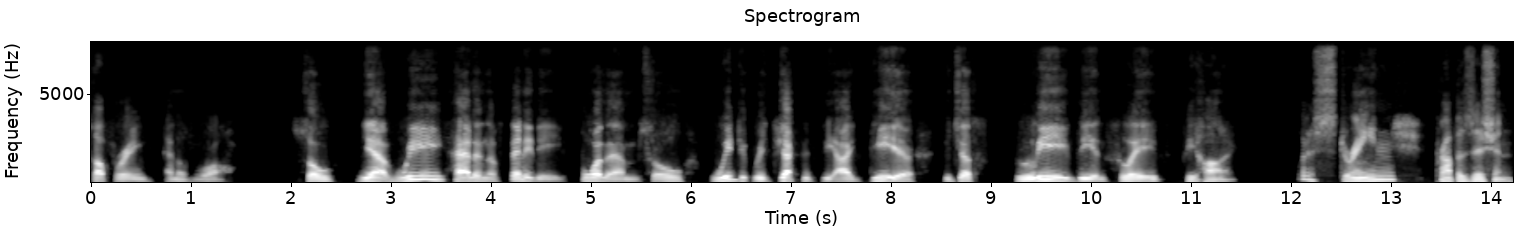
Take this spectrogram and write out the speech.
suffering and of wrong. So, yeah, we had an affinity for them. So we rejected the idea to just leave the enslaved behind. What a strange proposition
